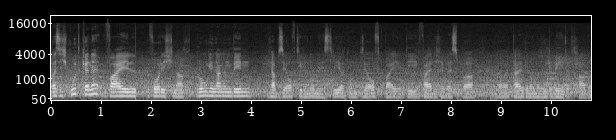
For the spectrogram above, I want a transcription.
was ich gut kenne, weil bevor ich nach Rom gegangen bin, ich habe sehr oft hier in Rom ministriert und sehr oft bei die feierliche Vesper äh, teilgenommen und gebetet haben.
